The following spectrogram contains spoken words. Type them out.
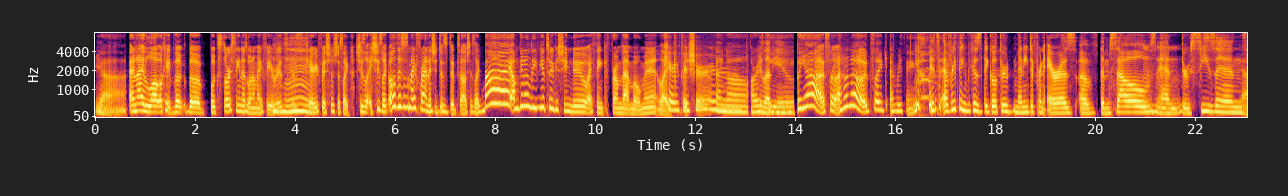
Yeah, and I love. Okay, the the bookstore scene is one of my favorites because Mhm. Carrie Fisher's just like she's like she's like, oh, this is my friend, and she just dips out. She's like, bye, I'm gonna leave you too, because she knew. I think from that moment, like Carrie Fisher. I know, We love you. But yeah, so I don't know. It's like everything. it's everything because they go through many different eras of themselves Mhm. and through seasons Yeah.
